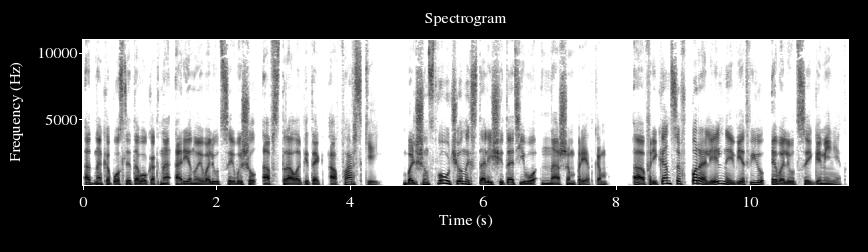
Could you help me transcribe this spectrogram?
Однако после того, как на арену эволюции вышел австралопитек афарский, большинство ученых стали считать его нашим предком, а африканцев — параллельной ветвью эволюции гоминид.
